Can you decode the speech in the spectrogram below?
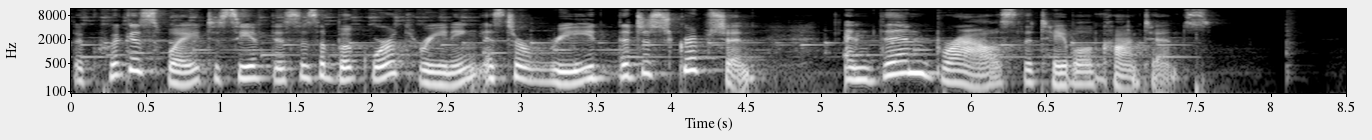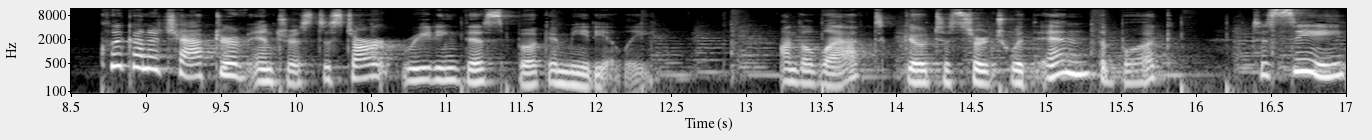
The quickest way to see if this is a book worth reading is to read the description and then browse the table of contents. Click on a chapter of interest to start reading this book immediately. On the left, go to Search within the book to see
